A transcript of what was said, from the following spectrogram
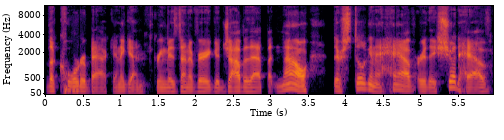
the quarterback. And again, Green Bay's done a very good job of that. But now they're still going to have, or they should have,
